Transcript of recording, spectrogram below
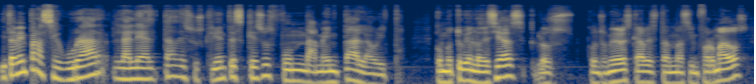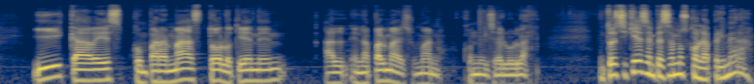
y también para asegurar la lealtad de sus clientes, que eso es fundamental ahorita. Como tú bien lo decías, los consumidores cada vez están más informados y cada vez comparan más, todo lo tienen en la palma de su mano con el celular. Entonces, si quieres, empezamos con la primera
